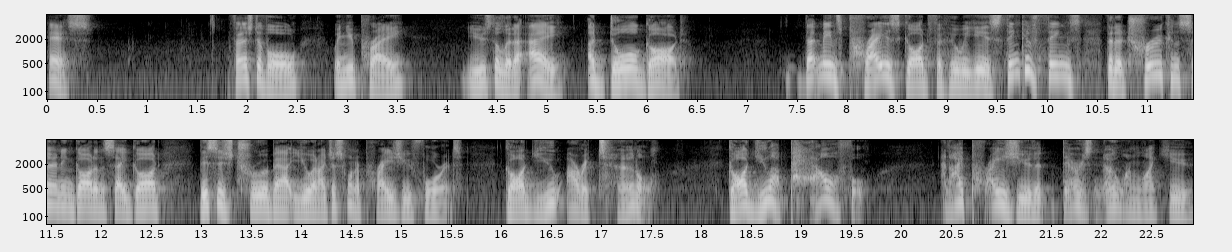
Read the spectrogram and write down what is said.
S. First of all, when you pray, use the letter A, adore God. That means praise God for who He is. Think of things that are true concerning God and say, God, this is true about you, and I just want to praise you for it. God, you are eternal. God, you are powerful. And I praise you that there is no one like you.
